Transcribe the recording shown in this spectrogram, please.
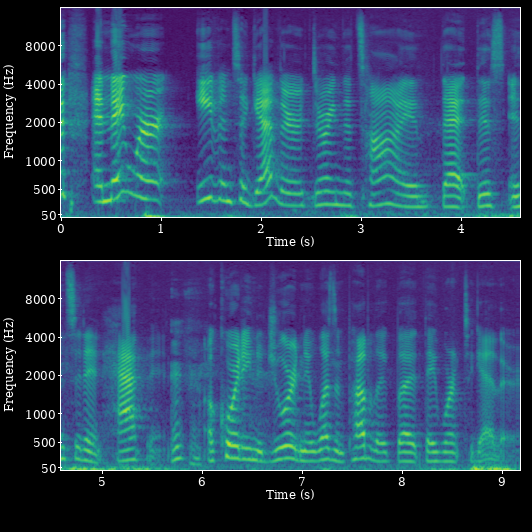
and they weren't even together during the time that this incident happened. According to jordan it wasn't public but they weren't together.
